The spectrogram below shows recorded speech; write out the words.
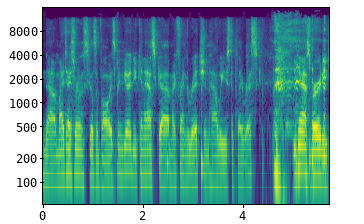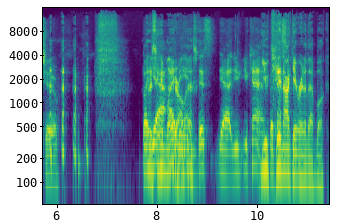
No, my dice rolling skills have always been good. You can ask uh, my friend Rich and how we used to play Risk. You can ask Verdi too. But yeah, him later, I I'll mean, ask. this yeah, you, you can. You cannot This, get rid of that book.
